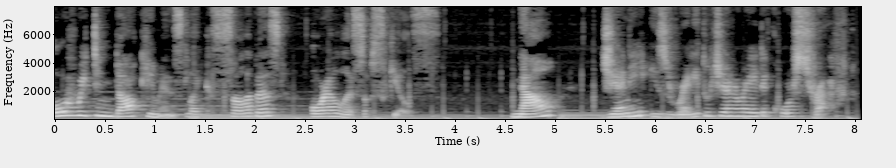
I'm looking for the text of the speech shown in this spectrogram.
or written documents like a syllabus or a list of skills. Now, Jenny is ready to generate a course draft.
